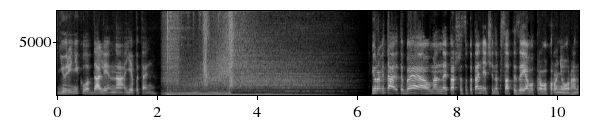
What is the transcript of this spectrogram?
Юрій Ніколов. Далі на є питання. Юра, вітаю тебе. У мене найперше запитання: чи написати заяву в правоохоронні органи?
